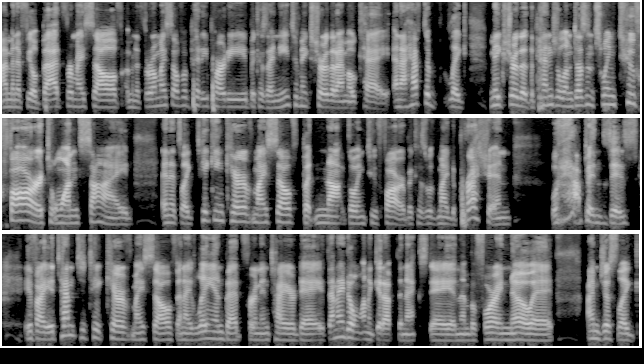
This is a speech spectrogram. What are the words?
I'm going to feel bad for myself. I'm going to throw myself a pity party because I need to make sure that I'm okay. And I have to like make sure that the pendulum doesn't swing too far to one side. And it's like taking care of myself, but not going too far because with my depression, what happens is if I attempt to take care of myself and I lay in bed for an entire day, then I don't want to get up the next day. And then before I know it, I'm just like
